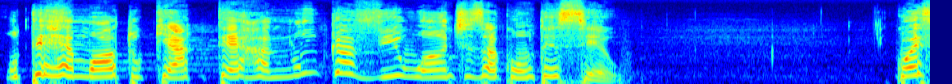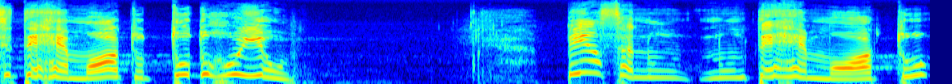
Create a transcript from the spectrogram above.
o terremoto que a terra nunca viu antes aconteceu. Com esse terremoto, tudo ruiu. Pensa num, num, terremoto,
